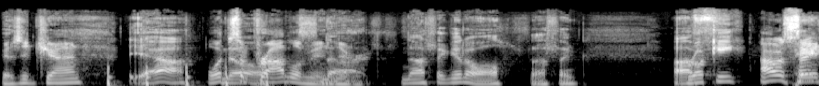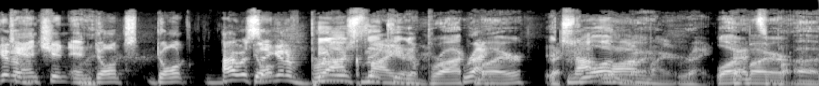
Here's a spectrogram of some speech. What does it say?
Is it, John? Yeah. What's the problem in not. there? Nothing at all. Nothing. Uh, Rookie, I was pay thinking of- attention and don't don't. I was don't- thinking of He was thinking Brockmeyer. of Brockmeyer. Right, It's Not Longmire. Longmire. Right. Longmire uh,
